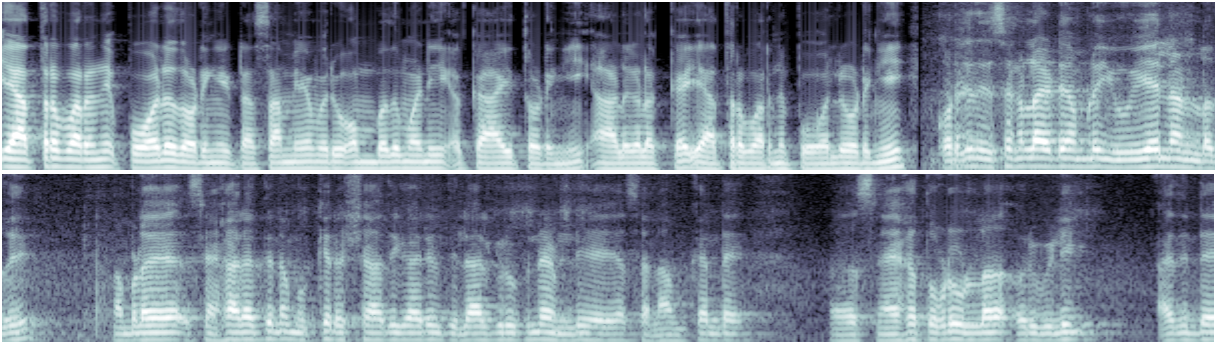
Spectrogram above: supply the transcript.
യാത്ര പറഞ്ഞ് പോലെ തുടങ്ങിയിട്ടാ. സമയം ഒരു ഒമ്പത് മണി ഒക്കെ ആയി തുടങ്ങി. ആളുകളൊക്കെ യാത്ര പറഞ്ഞ് പോലെ തുടങ്ങി. കുറച്ച് ദിവസങ്ങളായിട്ട് നമ്മൾ യു എയിലാണുള്ളത് നമ്മുടെ സ്നേഹാലയത്തിന്റെ മുഖ്യ രക്ഷാധികാരിയും ദിലാൽ ഗ്രൂപ്പിന്റെ എം ഡി ആയ സലാം ഖാന്റെ സ്നേഹത്തോടുള്ള ഒരു വിളി അതിന്റെ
